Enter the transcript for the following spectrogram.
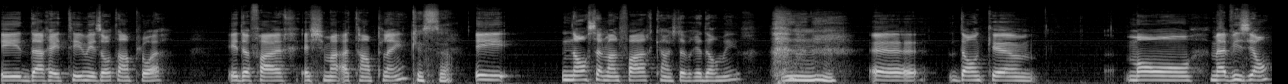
et d'arrêter mes autres emplois et de faire Eshima à temps plein. Que ça? Et non seulement le faire quand je devrais dormir. Mm-hmm. Euh, donc, euh, mon, ma vision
